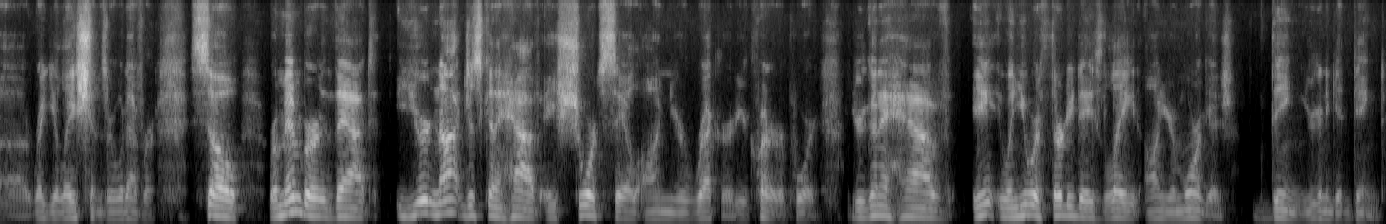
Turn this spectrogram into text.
uh, regulations or whatever. So remember that you're not just going to have a short sale on your record your credit report. You're going to have when you were 30 days late on your mortgage ding you're going to get dinged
